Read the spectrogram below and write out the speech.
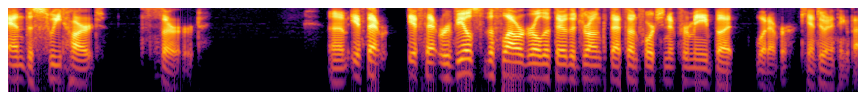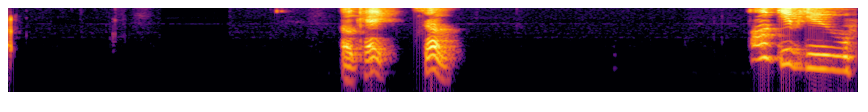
and the sweetheart third. Um, if that if that reveals to the flower girl that they're the drunk, that's unfortunate for me, but whatever. Can't do anything about it. Okay, so I'll give you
